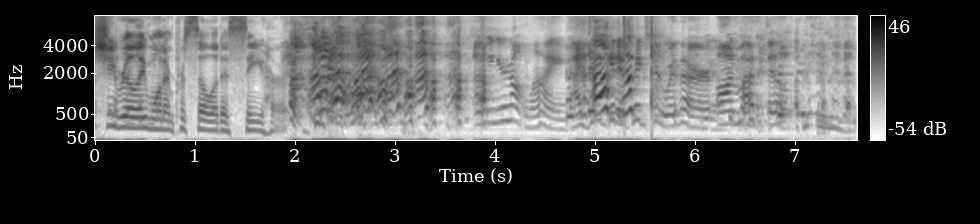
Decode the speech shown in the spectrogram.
she really wanted Priscilla to see her. I mean, you're not lying. I did get a picture with her on my stilt.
